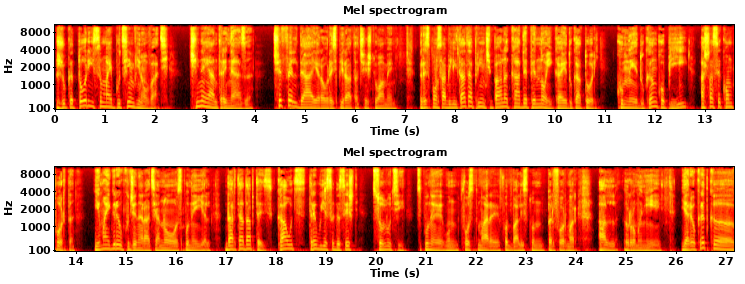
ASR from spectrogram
Jucătorii sunt mai puțin vinovați. Cine îi antrenează? Ce fel de aer au respirat acești oameni? Responsabilitatea principală cade pe noi, ca educatori. Cum ne educăm copiii, așa se comportă. E mai greu cu generația nouă, spune el, dar te adaptezi. Cauți, trebuie să găsești soluții, spune un fost mare fotbalist, un performer al României. Iar eu cred că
